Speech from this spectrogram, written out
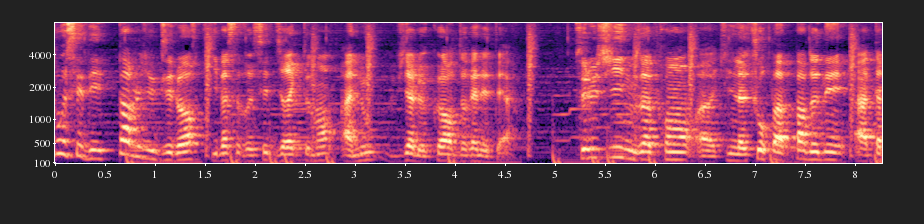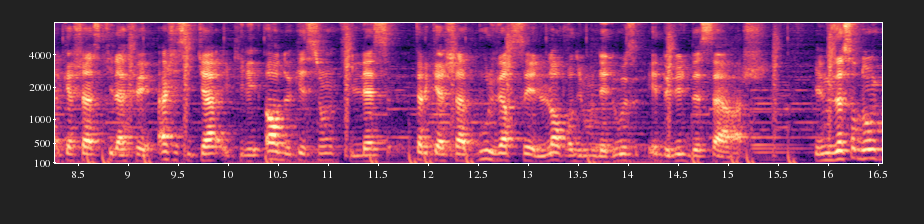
posséder par le dieu Xelor qui va s'adresser directement à nous via le corps de Ray d'Ether. Celui-ci nous apprend euh, qu'il n'a toujours pas pardonné à Talkasha ce qu'il a fait à Jessica et qu'il est hors de question qu'il laisse Talkasha bouleverser l'ordre du monde des douze et de l'île de Saharash. Il nous assure donc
